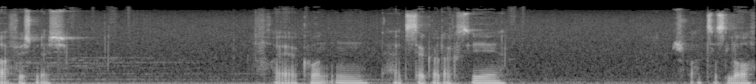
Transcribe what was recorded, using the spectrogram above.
raff ich nicht. Frei erkunden, Herz der Galaxie, schwarzes Loch,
